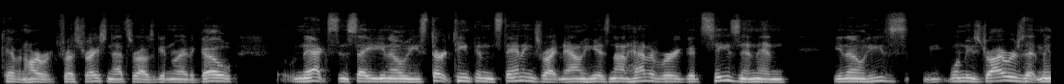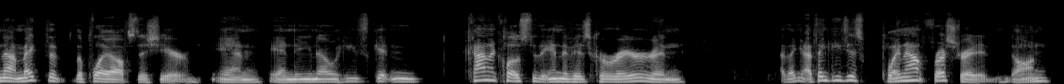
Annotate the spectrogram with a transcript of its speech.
Kevin Harvick's frustration. That's where I was getting ready to go next and say, you know, he's 13th in the standings right now. He has not had a very good season, and you know he's one of these drivers that may not make the the playoffs this year. And and you know he's getting kind of close to the end of his career, and I think I think he's just plain out frustrated. Don.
